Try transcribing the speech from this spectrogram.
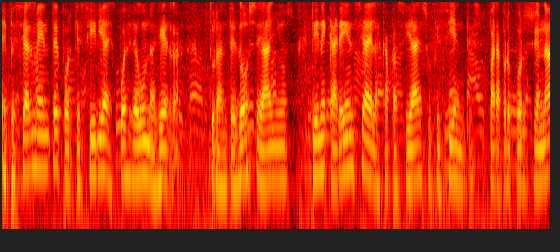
Especialmente porque Siria después de una guerra durante 12 años tiene carencia de las capacidades suficientes para proporcionar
